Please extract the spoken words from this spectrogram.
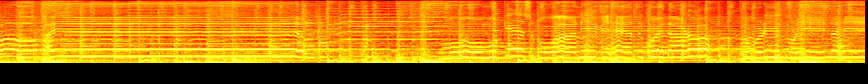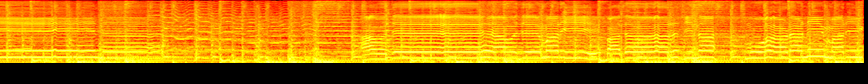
ઓ ભાઈ મુકેશ કુવાની વિહેત કોઈ દાડો દુબળી તુણી નહીં આવજે મારી બાદરજીના મુવાડાની મારી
